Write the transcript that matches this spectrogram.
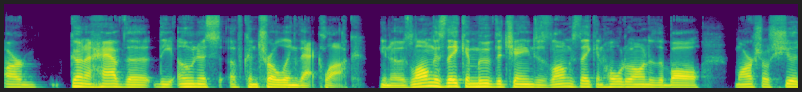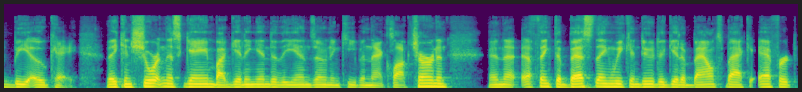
are going to have the the onus of controlling that clock. You know, as long as they can move the chains, as long as they can hold on to the ball, Marshall should be okay. They can shorten this game by getting into the end zone and keeping that clock churning. And that, I think the best thing we can do to get a bounce back effort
